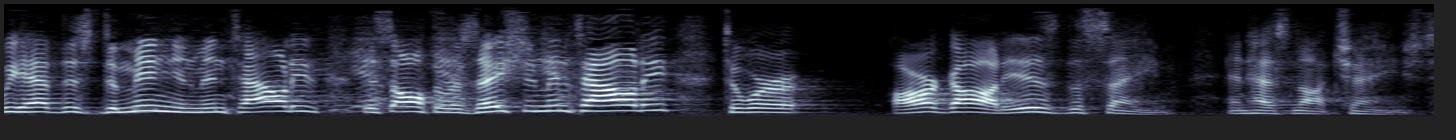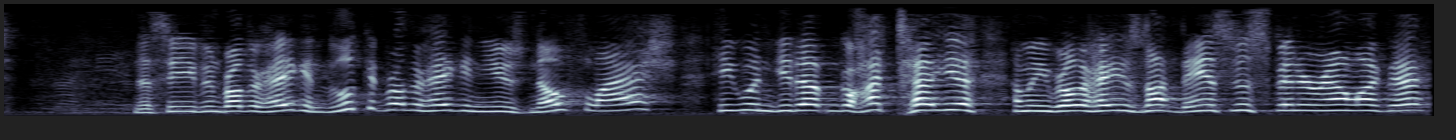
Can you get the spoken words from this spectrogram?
we have this dominion mentality, this authorization mentality to where our God is the same and has not changed. Now, see, even Brother Hagin, look at Brother Hagin used no flash. He wouldn't get up and go, I tell you. I mean, Brother Hagin's not dancing and spinning around like that.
